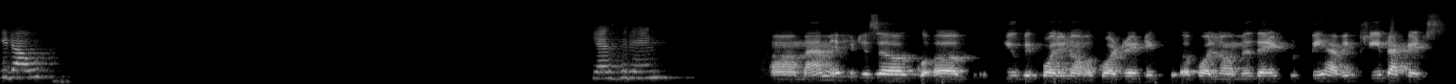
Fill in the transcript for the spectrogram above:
Any doubt? Yes, Dhiren. Uh, ma'am, if it is a cubic polynomial, quadratic uh, polynomial, then it would be having three brackets,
